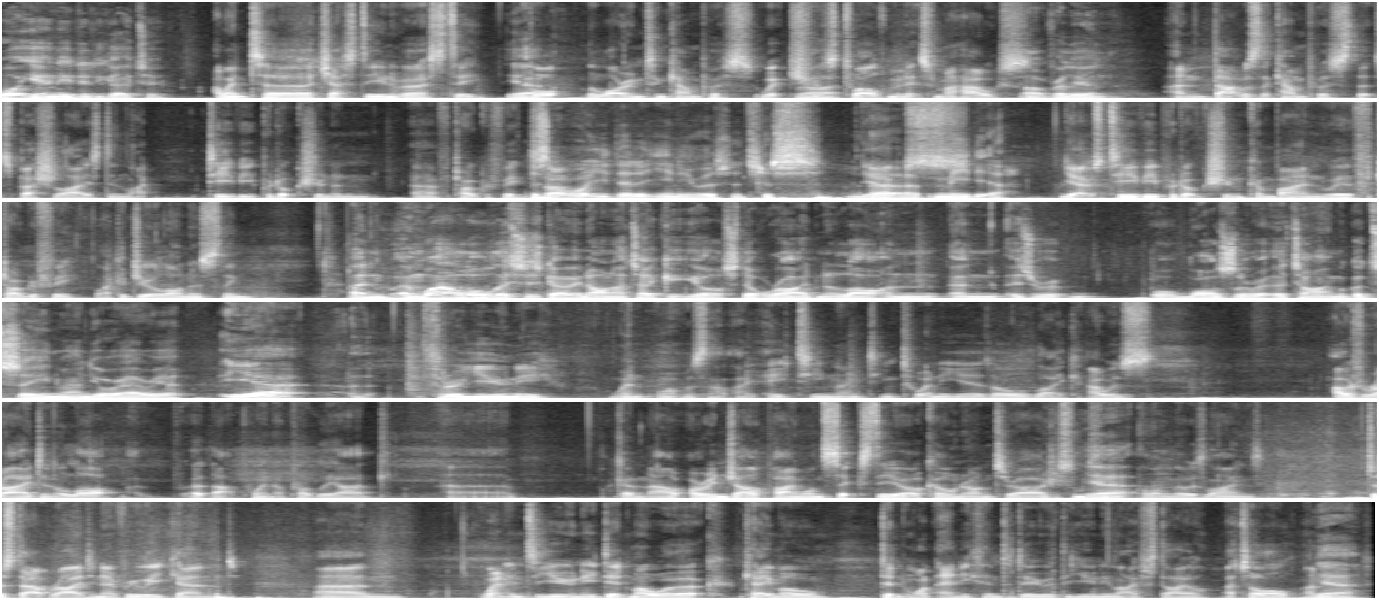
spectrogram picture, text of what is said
What uni did you go to? I went to Chester University, Yeah. but the Warrington campus, which was 12 minutes from my house, Oh, brilliant. and that was the campus that specialised in like TV production and uh, photography. Is that what you did at uni? Was it just Yeah, it uh, was- media? Yeah, it was TV production combined with photography, like a dual honours thing. And and while all this is going on, I take it you're still riding a lot, and and is there or was there at the time a good scene around your area? Yeah, through uni, when what was that like 18, 19, 20 years old? Like I was, I was riding a lot. At that point, I probably had uh, like an Orange Alpine 160 or Kona Entourage or something Yeah. along those lines. Just out riding every weekend. Um, went into uni, did my work, came home. Didn't want anything to do with the uni lifestyle at all. And Yeah,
